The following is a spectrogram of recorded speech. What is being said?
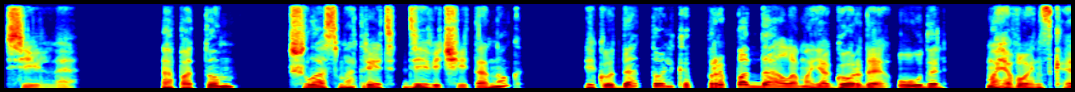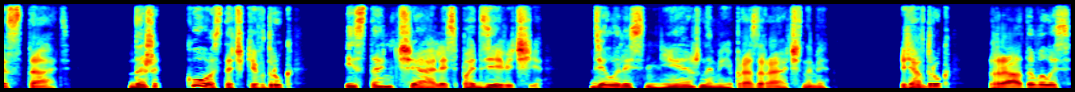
сильное. А потом шла смотреть девичий тонок, и куда только пропадала моя гордая удаль, моя воинская стать. Даже косточки вдруг истончались по девичьи, делались нежными и прозрачными. Я вдруг радовалась,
